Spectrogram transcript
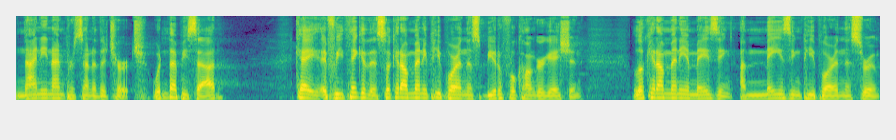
99% of the church. Wouldn't that be sad? Okay, if we think of this, look at how many people are in this beautiful congregation. Look at how many amazing, amazing people are in this room.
